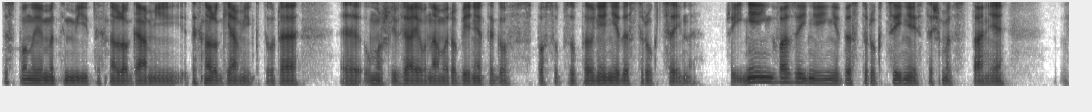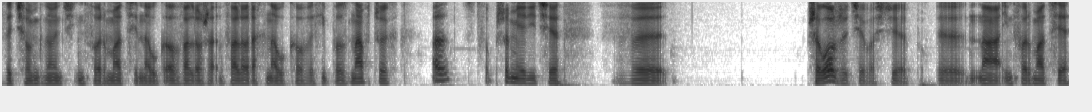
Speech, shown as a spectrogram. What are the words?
dysponujemy tymi technologiami, technologiami, które y, umożliwiają nam robienie tego w sposób zupełnie niedestrukcyjny. Czyli nieinwazyjnie i niedestrukcyjnie jesteśmy w stanie wyciągnąć informacje o walorach naukowych i poznawczych, a przemielić je w, przełożyć je właściwie y, na informacje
